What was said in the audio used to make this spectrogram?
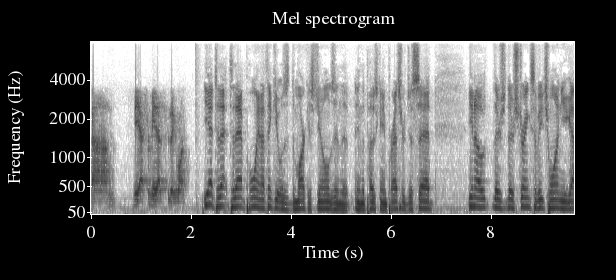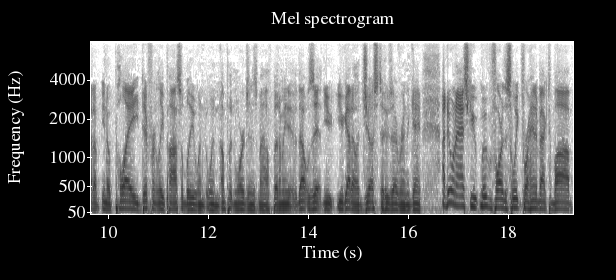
um, yeah, for me, that's the big one. Yeah, to that to that point, I think it was Demarcus Jones in the in the post game presser just said you know, there's there's strengths of each one. You got to you know play differently, possibly when when I'm putting words in his mouth. But I mean, that was it. You you got to adjust to who's ever in the game. I do want to ask you moving forward this week before I hand it back to Bob.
